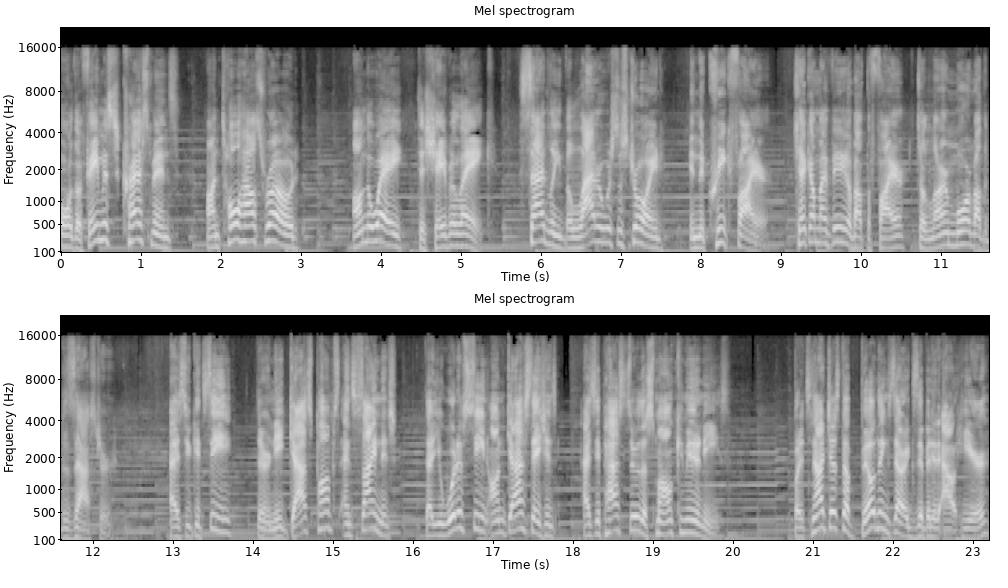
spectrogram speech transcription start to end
or the famous Cressman's on Tollhouse Road on the way to Shaver Lake. Sadly, the latter was destroyed in the creek fire. Check out my video about the fire to learn more about the disaster. As you can see, There are neat gas pumps and signage that you would have seen on gas stations as you pass through the small communities. But it's not just the buildings that are exhibited out here.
